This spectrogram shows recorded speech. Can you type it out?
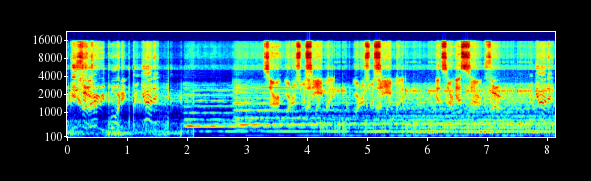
Infantry reporting. You got it. Sir, orders received. Orders received. Yes, sir. Yes, sir. Sir, you got it.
